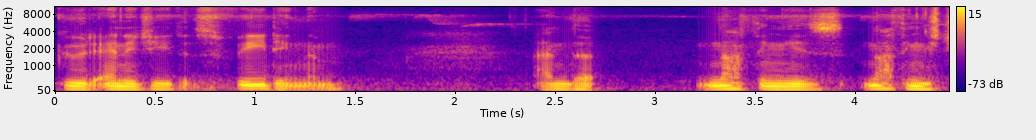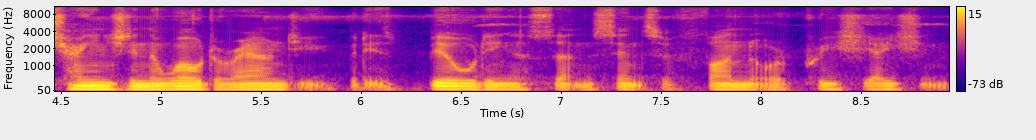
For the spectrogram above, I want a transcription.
good energy that's feeding them and that nothing is nothing's changed in the world around you but it's building a certain sense of fun or appreciation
